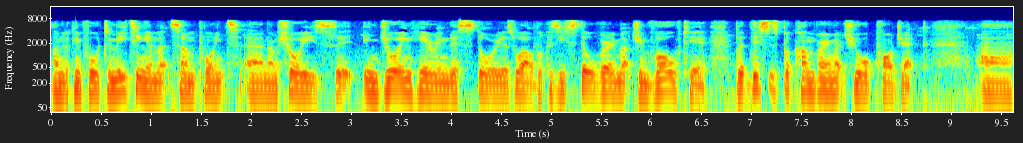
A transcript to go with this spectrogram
I'm looking forward to meeting him at some point, and I'm sure he's uh, enjoying hearing this story as well because he's still very much involved here. But this has become very much your project. Uh,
